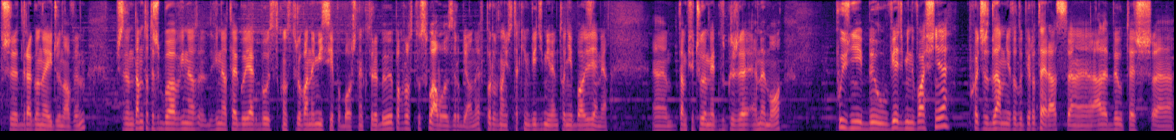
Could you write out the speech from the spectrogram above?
przy Dragon Age'u nowym. Przy tam to też była wina, wina tego, jak były skonstruowane misje poboczne, które były po prostu słabo zrobione. W porównaniu z takim Wiedźminem to nie była ziemia. Tam się czułem jak w grze MMO. Później był Wiedźmin właśnie, chociaż dla mnie to dopiero teraz, e, ale był też e,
